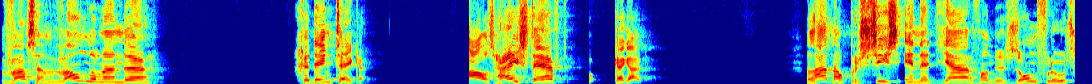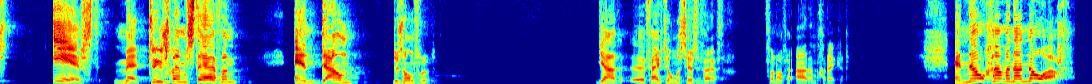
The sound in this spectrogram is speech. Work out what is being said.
was een wandelende gedenkteken. Als hij sterft, kijk uit. Laat nou precies in het jaar van de zonvloed eerst Methusalem sterven en dan de zonvloed. Ja, eh, 1556 vanaf Adam gerekend. En nou gaan we naar Noach.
